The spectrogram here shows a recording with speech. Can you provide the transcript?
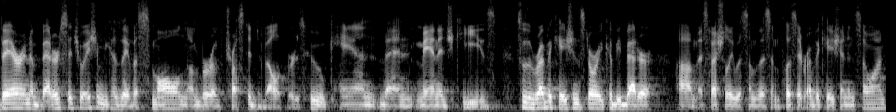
they're in a better situation because they have a small number of trusted developers who can then manage keys. So the revocation story could be better, um, especially with some of this implicit revocation and so on.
